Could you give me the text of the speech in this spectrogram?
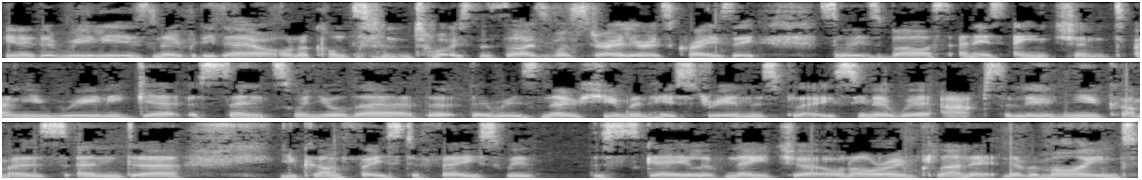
you know, there really is nobody there on a continent twice the size of Australia. It's crazy. So it's vast and it's ancient and you really get a sense when you're there that there is no human history in this place. You know, we're absolute newcomers and, uh, you come face to face with the scale of nature on our own planet, never mind,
